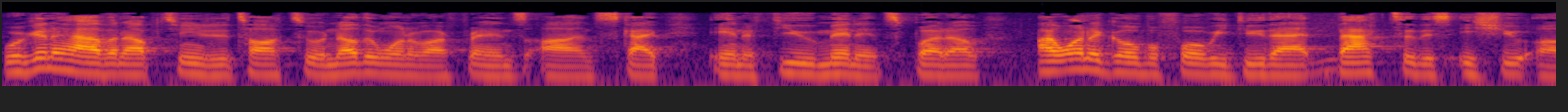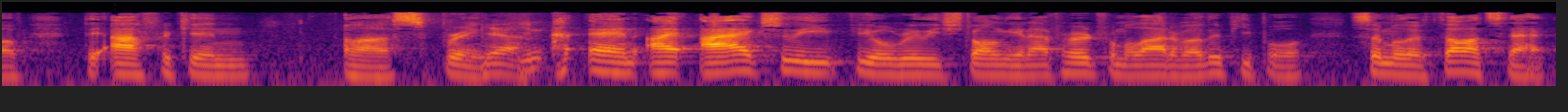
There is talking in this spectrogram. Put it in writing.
we're going to have an opportunity to talk to another one of our friends on Skype in a few minutes. But um, I want to go before we do that back to this issue of the African uh, spring. Yeah. And I, I actually feel really strongly, and I've heard from a lot of other people similar thoughts that,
